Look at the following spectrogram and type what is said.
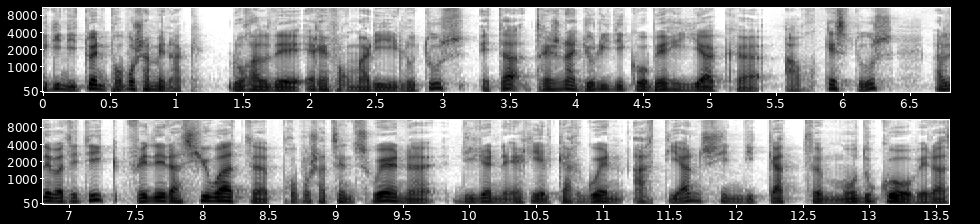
egin dituen proposamenak. Lugalde erreformari lutuz eta tresna juridiko berriak aurkeztuz, alde batetik federazio bat proposatzen zuen diren erri elkargoen artian sindikat moduko beraz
